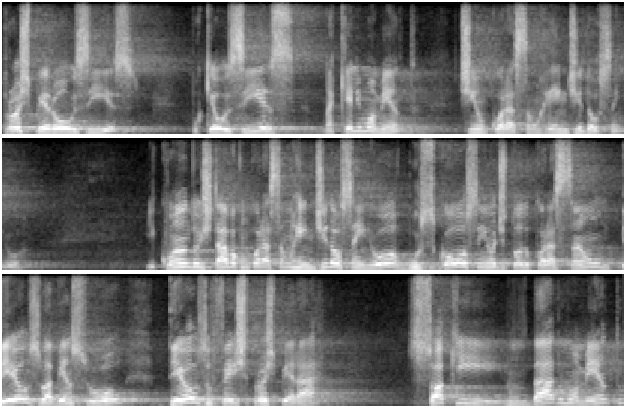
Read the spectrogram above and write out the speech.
prosperou Uzias, porque Uzias, naquele momento, tinha um coração rendido ao Senhor. E quando estava com o coração rendido ao Senhor, buscou o Senhor de todo o coração, Deus o abençoou, Deus o fez prosperar. Só que num dado momento,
